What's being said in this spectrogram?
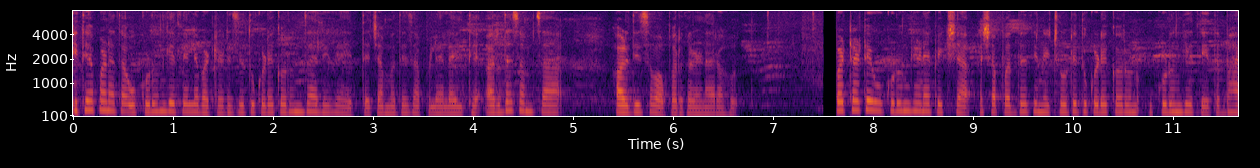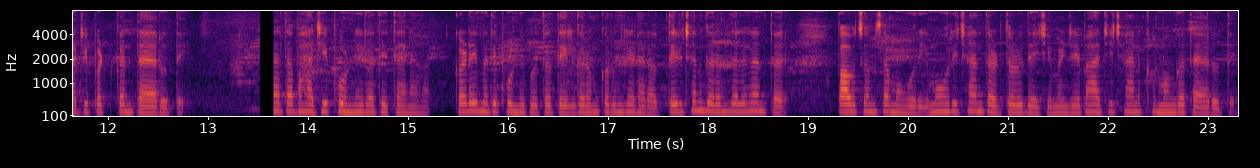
इथे आपण आता उकडून घेतलेले बटाट्याचे तुकडे करून झालेले आहेत त्याच्यामध्येच आपल्याला इथे अर्धा चमचा हळदीचा वापर करणार आहोत. बटाटे उकडून घेण्यापेक्षा अशा पद्धतीने छोटे तुकडे करून उकडून घेतले तर भाजी पटकन तयार होते. आता भाजी फोडणीला देताना कढईमध्ये फोडणीपुरतं तेल गरम करून घेणार आहोत. तेल छान गरम झाल्यानंतर पाव चमचा मोहरी. मोहरी छान तडतडू द्यायची म्हणजे भाजी छान खमंग तयार होते.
